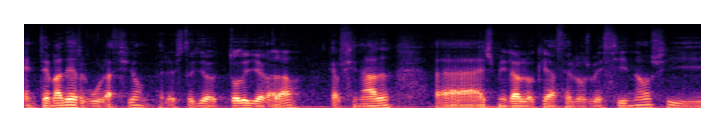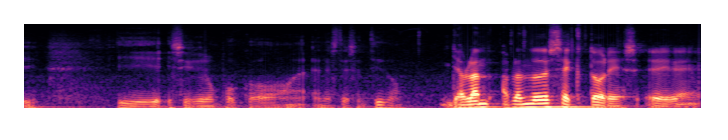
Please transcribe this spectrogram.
en tema de regulación, pero esto todo llegará, que al final eh, es mirar lo que hacen los vecinos y, seguir un poco en este sentido. Y hablando, hablando de sectores, eh,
